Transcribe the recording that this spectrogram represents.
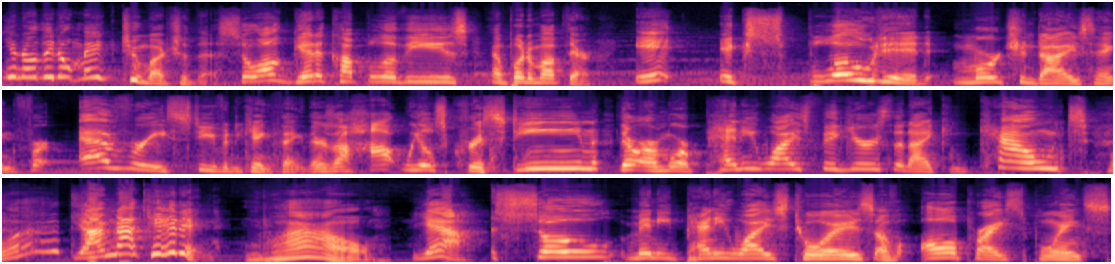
you know, they don't make too much of this. So I'll get a couple of these and put them up there. It exploded merchandising for every Stephen King thing. There's a Hot Wheels Christine. There are more Pennywise figures than I can count. What? Yeah, I'm not kidding. Wow. Yeah, so many Pennywise toys of all price points.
